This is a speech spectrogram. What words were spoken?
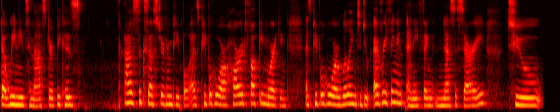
that we need to master because as success driven people, as people who are hard fucking working, as people who are willing to do everything and anything necessary to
